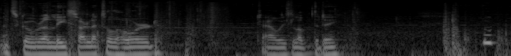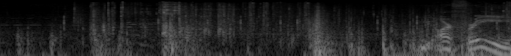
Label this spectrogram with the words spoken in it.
Let's go release our little horde, which I always love to do. Boop. You are free.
